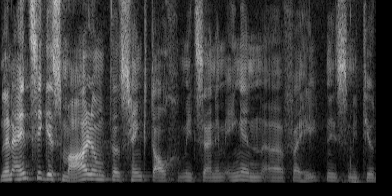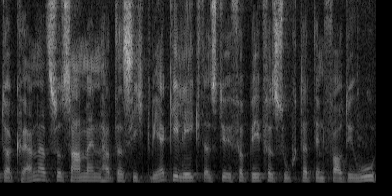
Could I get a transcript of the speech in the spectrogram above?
Nur ein einziges Mal, und das hängt auch mit seinem engen äh, Verhältnis mit Theodor Körner zusammen, hat er sich quergelegt, als die ÖVP versucht hat, den VDU,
